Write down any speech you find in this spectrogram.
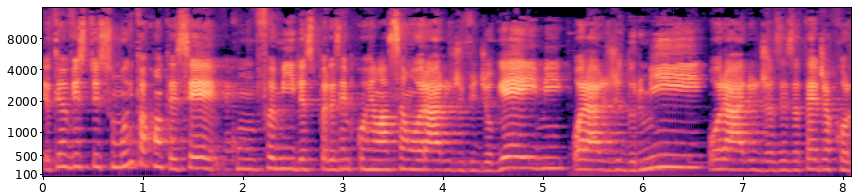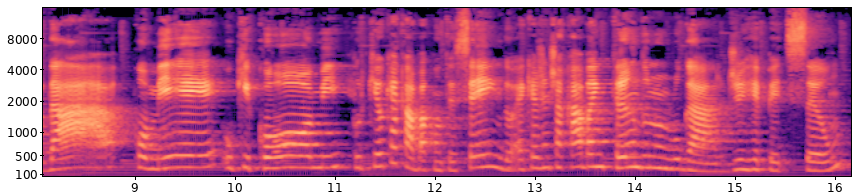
Eu tenho visto isso muito acontecer com famílias, por exemplo, com relação ao horário de videogame, horário de dormir, horário de às vezes até de acordar, comer, o que come, porque o que acaba acontecendo é que a gente acaba entrando num lugar de repetição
